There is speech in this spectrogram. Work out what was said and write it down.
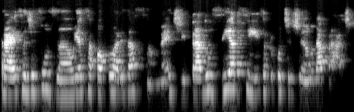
para essa difusão e essa popularização, né? de traduzir a ciência para o cotidiano da prática.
